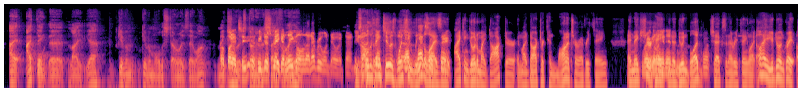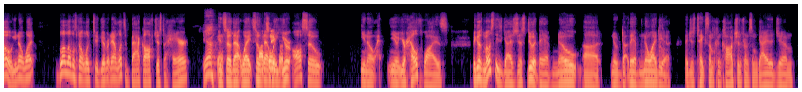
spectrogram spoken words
I I think that like yeah, give them give them all the steroids they want. But, Make but sure it's, done if you just make it legal and let everyone do it, then you Exactly. know, Well, the thing too is once that- you legalize it, I can go to my doctor and my doctor can monitor everything and make sure, hey, you know, doing blood yeah. checks and everything like, oh, hey, you're doing great. Oh, you know what? Blood levels don't look too good right now. Let's back off just a hair. Yeah. and so that way so Lot that way you're also you know you know you're health wise because most of these guys just do it they have no uh no they have no idea they just take some concoction from some guy at the gym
